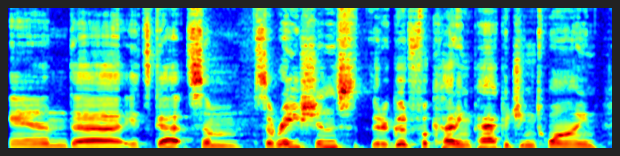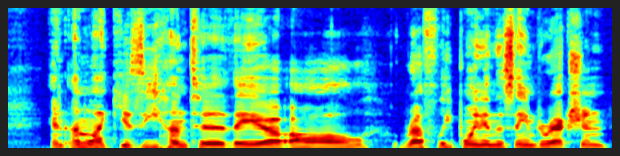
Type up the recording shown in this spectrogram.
and uh, it's got some serrations that are good for cutting packaging twine. And unlike your Z Hunter, they are all roughly pointing in the same direction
